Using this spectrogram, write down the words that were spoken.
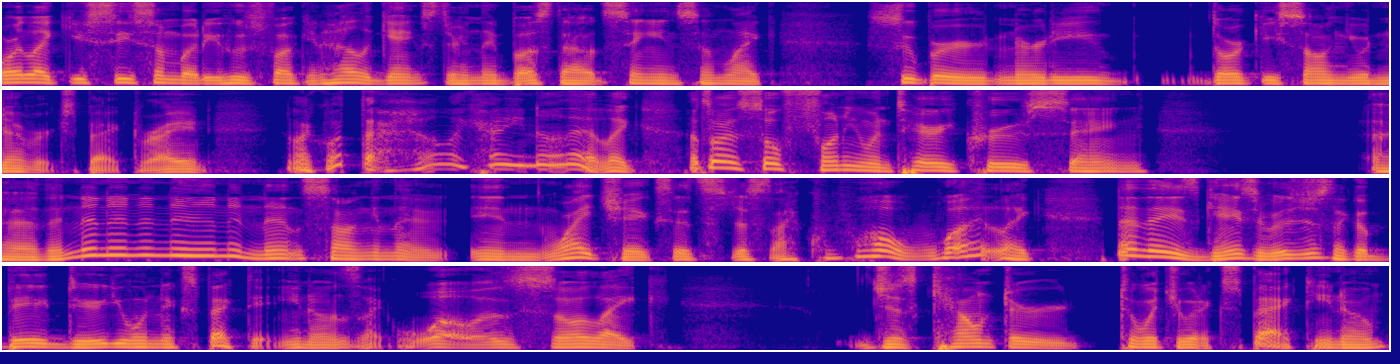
Or like you see somebody who's fucking hella gangster and they bust out singing some like super nerdy dorky song you would never expect right like, what the hell? Like, how do you know that? Like, that's why it's so funny when Terry Crews sang uh, the na na na na na na song in the in White Chicks. It's just like, whoa, what? Like, not that he's gangster, but it's just like a big dude. You wouldn't expect it. You know, it's like, whoa, it was so like just counter to what you would expect. You know.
